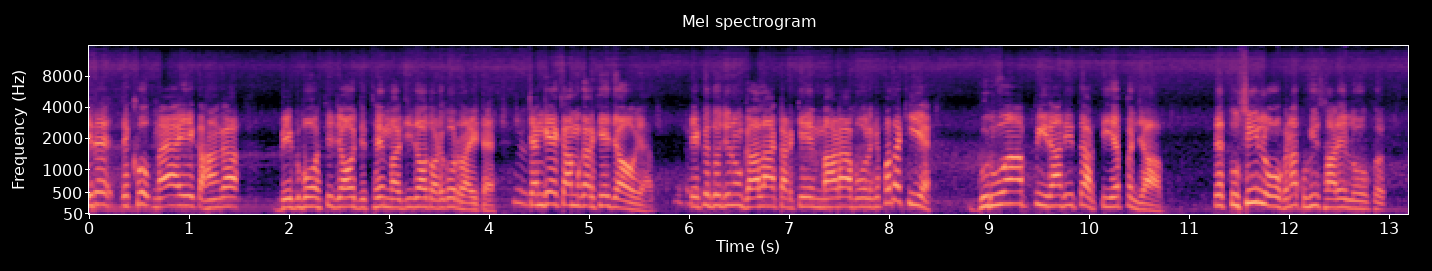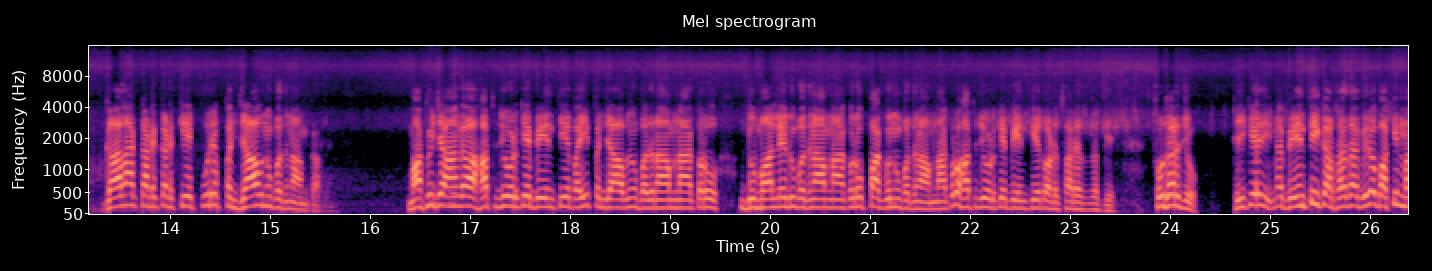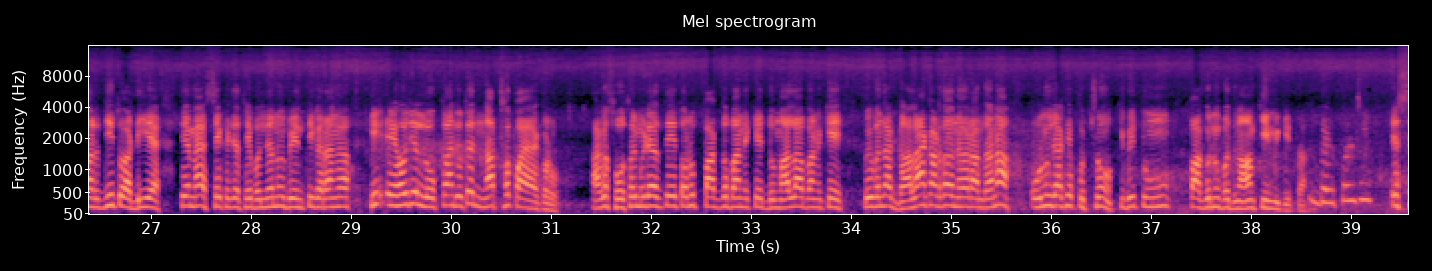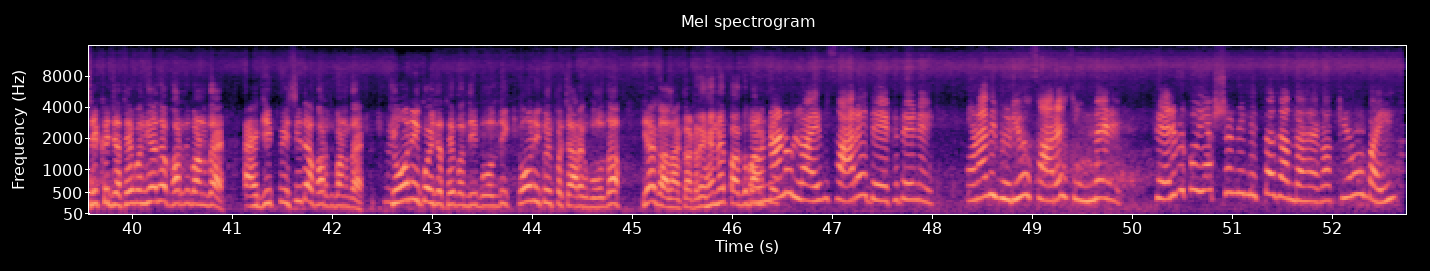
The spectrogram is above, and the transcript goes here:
ਇਹਦੇ ਦੇਖੋ ਮੈਂ ਇਹ ਕਹਾਂਗਾ ਬਿਗ ਬੌਸ 'ਚ ਜਾਓ ਜਿੱਥੇ ਮਰਜ਼ੀ ਜਾਓ ਤੁਹਾਡੇ ਕੋਲ ਰਾਈਟ ਹੈ। ਹੂੰ। ਚੰਗੇ ਕੰਮ ਕਰਕੇ ਜਾਓ ਯਾਰ। ਇੱਕ ਦੂਜੇ ਨੂੰ ਗਾਲਾਂ ਕੱਢ ਕੇ ਮਾੜਾ ਬੋਲ ਕੇ ਪਤਾ ਕੀ ਹੈ? ਗੁਰੂਆਂ ਪੀਰਾਂ ਦੀ ਧਰਤੀ ਹੈ ਪੰਜਾਬ। ਤੇ ਤੁਸੀਂ ਲੋਕ ਨਾ, ਤੁਸੀਂ ਸਾਰੇ ਲੋਕ ਗਾਲਾਂ ਕੱਢ ਕੱਢ ਕੇ ਪੂਰੇ ਪੰਜਾਬ ਨੂੰ ਬਦਨਾਮ ਕਰ ਰਹੇ ਮਾਫੀ ਚਾਹਾਂਗਾ, ਹੱਥ ਜੋੜ ਕੇ ਬੇਨਤੀ ਹੈ ਭਾਈ, ਪੰਜਾਬ ਨੂੰ ਬਦਨਾਮ ਨਾ ਕਰੋ, ਦੁਮਾਲੇ ਨੂੰ ਬਦਨਾਮ ਨਾ ਕਰੋ, ਪੱਗ ਨੂੰ ਬਦਨਾਮ ਨਾ ਕਰੋ, ਹੱਥ ਜੋੜ ਕੇ ਬੇਨਤੀ ਹੈ ਤੁਹਾਡੇ ਸਾਰਿਆਂ ਤੋਂ ਅੱਗੇ। ਸੁਧਰ ਜੋ ਠੀਕ ਹੈ ਜੀ? ਮੈਂ ਬੇਨਤੀ ਕਰ ਸਕਦਾ ਵੀਰੋ, ਬਾਕੀ ਮਰਜ਼ੀ ਤੁਹਾਡੀ ਹੈ ਤੇ ਮੈਂ ਸਿੱਖ ਜਥੇਬੰਦੀਆਂ ਨੂੰ ਬੇਨਤੀ ਕਰਾਂਗਾ ਕਿ ਇਹੋ ਜਿਹੇ ਲੋਕਾਂ ਦੇ ਉੱਤੇ ਨੱਥ ਪਾਇਆ ਕਰੋ। ਅਗਰ ਸੋਸ਼ਲ ਮੀਡੀਆ ਤੇ ਤੁਹਾਨੂੰ ਪੱਗ ਬਨ ਕੇ ਦੁਮਾਲਾ ਬਨ ਕੇ ਕੋਈ ਬੰਦਾ ਗਾਲਾਂ ਕੱਢਦਾ ਨਜ਼ਰ ਆਉਂਦਾ ਨਾ ਉਹਨੂੰ ਜਾ ਕੇ ਪੁੱਛੋ ਕਿ ਵੀ ਤੂੰ ਪੱਗ ਨੂੰ ਬਦਨਾਮ ਕਿਵੇਂ ਕੀਤਾ। ਬਿਲਕੁਲ ਜੀ। ਇਹ ਸਿੱਖ ਜਥੇਬੰਦੀਆਂ ਦਾ ਫਰਜ਼ ਬਣਦਾ ਹੈ ਐਸਜੀਪੀਸੀ ਦਾ ਫਰਜ਼ ਬਣਦਾ ਹੈ। ਕਿਉਂ ਨਹੀਂ ਕੋਈ ਜਥੇਬੰਦੀ ਬੋਲਦੀ ਕਿਉਂ ਨਹੀਂ ਕੋਈ ਪ੍ਰਚਾਰਕ ਬੋਲਦਾ ਕਿ ਇਹ ਗਾਲਾਂ ਕੱਢ ਰਹੇ ਨੇ ਪੱਗ ਬਨ ਕੇ? ਉਹਨਾਂ ਨੂੰ ਲਾਈਵ ਸਾਰੇ ਦੇਖਦੇ ਨੇ ਉਹਨਾਂ ਦੀ ਵੀਡੀਓ ਸਾਰੇ ਸੁਣਦੇ ਨੇ ਫਿਰ ਵੀ ਕੋਈ ਐਕਸ਼ਨ ਨਹੀਂ ਲਿੱਤਾ ਜਾਂਦਾ ਹੈਗਾ। ਕਿਉਂ ਬਾਈ?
